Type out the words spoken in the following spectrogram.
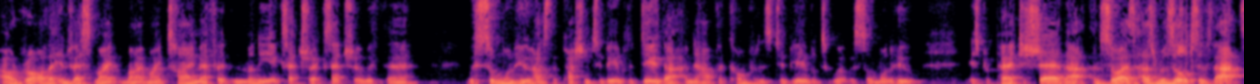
I would rather invest my, my, my time, effort and money, etc., etc., with, uh, with someone who has the passion to be able to do that and have the confidence to be able to work with someone who is prepared to share that. And so as, as a result of that,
